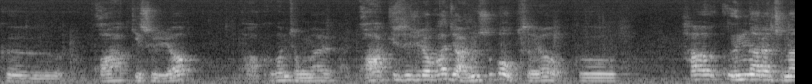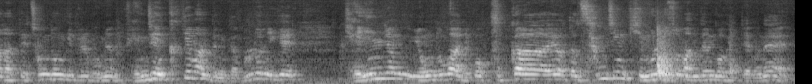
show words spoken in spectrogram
그 과학 기술력, 어, 그건 정말 과학 기술이라고 하지 않을 수가 없어요. 그 하, 은나라 주나라 때 청동기를 보면 굉장히 크게 만듭니다. 물론 이게 개인적 용도가 아니고 국가의 어떤 상징 기물로서 만든 거기 때문에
